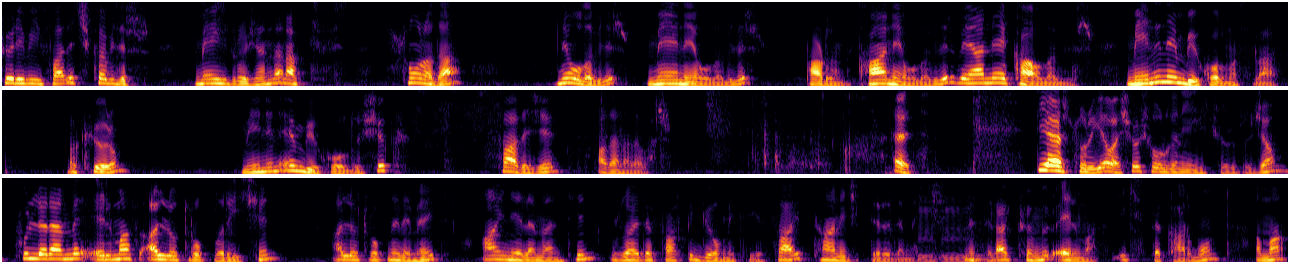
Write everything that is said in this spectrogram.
şöyle bir ifade çıkabilir. M hidrojenden aktif. Sonra da ne olabilir? MN olabilir. Pardon KN olabilir veya NK olabilir. M'nin en büyük olması lazım. Bakıyorum. M'nin en büyük olduğu şık sadece Adana'da var. Evet. Diğer soru yavaş yavaş organiğe geçiyoruz hocam. Fulleren ve elmas allotropları için allotrop ne demek? Aynı elementin uzayda farklı geometriye sahip tanecikleri demek. Mesela kömür, elmas. İkisi de karbon ama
